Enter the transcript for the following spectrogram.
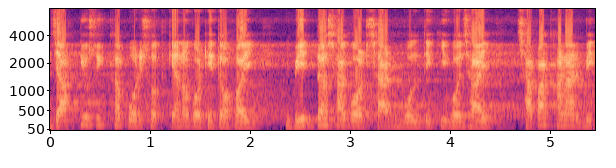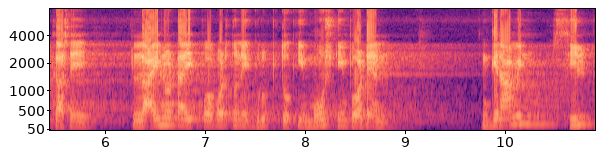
জাতীয় শিক্ষা পরিষদ কেন গঠিত হয়? বিদ্যাসাগর ষাট বলতে কি বোঝায়? ছাপাখানার বিকাশে লাইনোটাইপ প্রবর্তনের গুরুত্ব কি মোস্ট ইম্পর্ট্যান্ট গ্রামীণ শিল্প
